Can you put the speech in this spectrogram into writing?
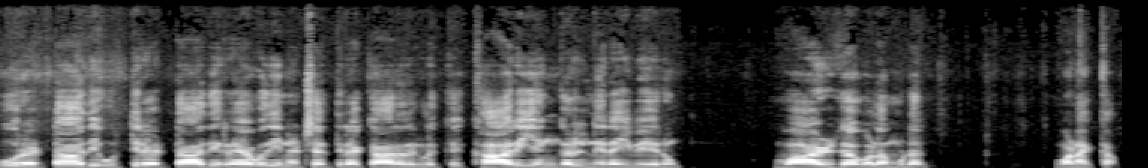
பூரட்டாதி உத்திரட்டாதி ரேவதி நட்சத்திரக்காரர்களுக்கு காரியங்கள் நிறைவேறும். வாழ்க வளமுடன். வணக்கம்.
